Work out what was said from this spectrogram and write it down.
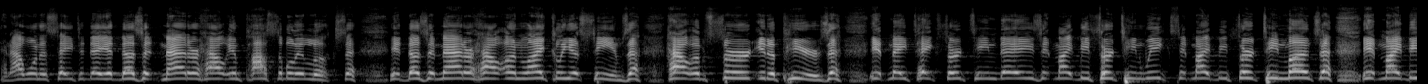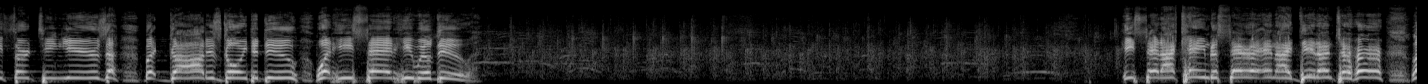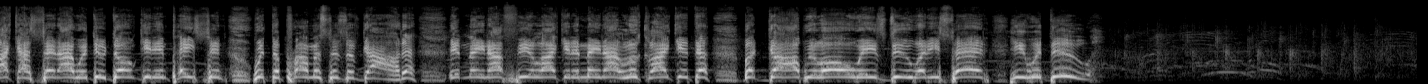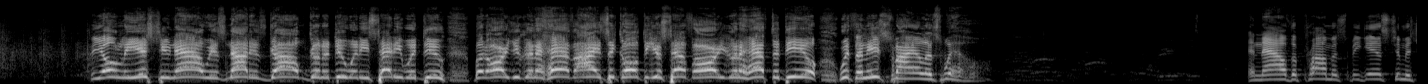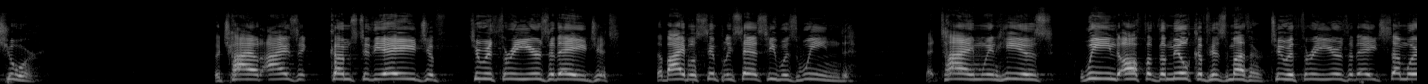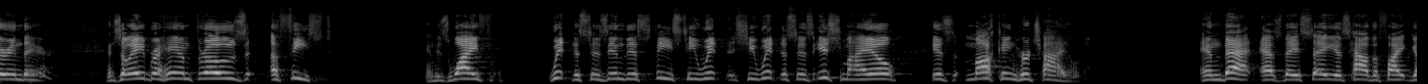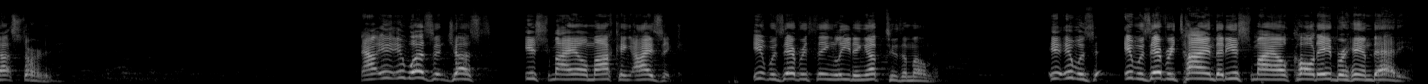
And I want to say today it doesn't matter how impossible it looks, it doesn't matter how unlikely it seems, how absurd it appears. It may take 13 days, it might be 13 weeks, it might be 13 months, it might be 13 years, but God is going to do what He said He will do. He said, I came to Sarah and I did unto her like I said I would do. Don't get impatient with the promises of God. It may not feel like it, it may not look like it, but God will always do what He said He would do. The only issue now is not is God going to do what he said he would do, but are you going to have Isaac all to yourself or are you going to have to deal with an Ishmael as well? And now the promise begins to mature. The child Isaac comes to the age of two or three years of age. It's, the Bible simply says he was weaned. That time when he is weaned off of the milk of his mother, two or three years of age, somewhere in there. And so Abraham throws a feast, and his wife witnesses in this feast. He wit- she witnesses Ishmael is mocking her child. And that, as they say, is how the fight got started. Now, it, wasn't just Ishmael mocking Isaac, it was everything leading up to the moment. It, was, it was every time that Ishmael called Abraham daddy.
